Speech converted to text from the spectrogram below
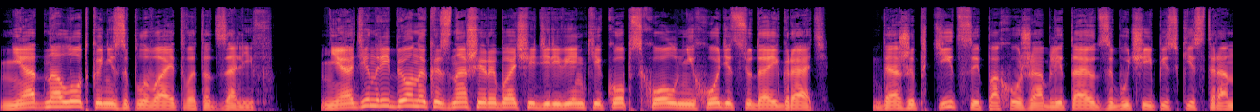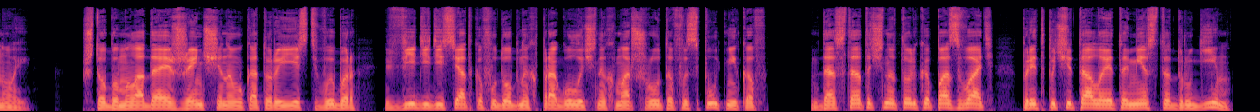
Ни одна лодка не заплывает в этот залив. Ни один ребенок из нашей рыбачьей деревеньки Копс-Холл не ходит сюда играть. Даже птицы, похоже, облетают зыбучие пески стороной. Чтобы молодая женщина, у которой есть выбор в виде десятков удобных прогулочных маршрутов и спутников, достаточно только позвать, предпочитала это место другим,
